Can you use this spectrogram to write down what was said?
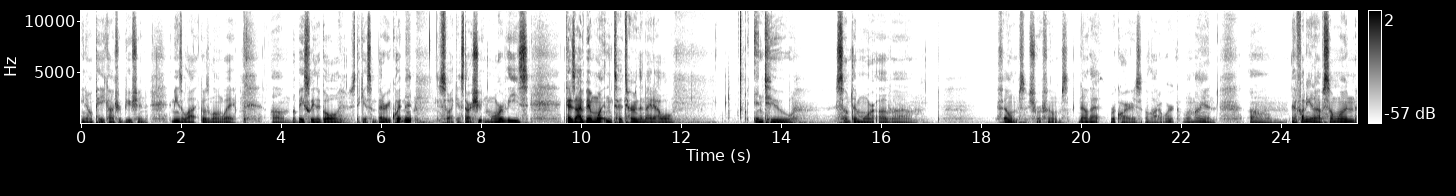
you know pay contribution. It means a lot. It goes a long way. Um, but basically, the goal is to get some better equipment so I can start shooting more of these. because I've been wanting to turn the Night Owl into something more of um, films, short films. Now that requires a lot of work on my end. Um, and funny enough, someone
